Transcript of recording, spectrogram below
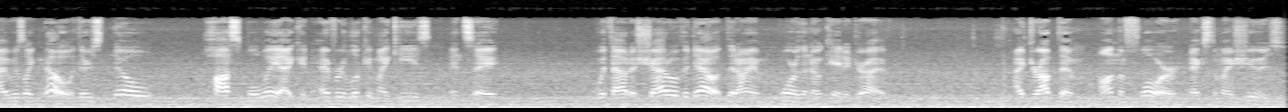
I was like, no, there's no possible way I could ever look at my keys and say, without a shadow of a doubt, that I am more than okay to drive. I dropped them on the floor next to my shoes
